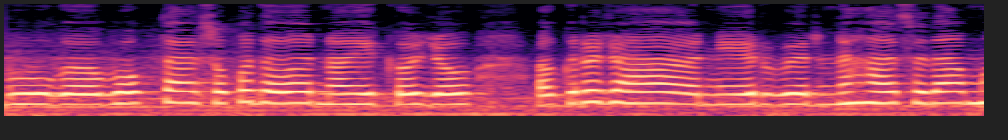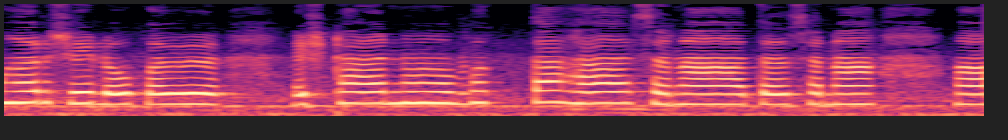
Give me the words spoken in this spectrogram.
भोग भोक्ता सुखद नैकजो अग्रजा निर्विघ्नः सदा महर्षि लोक इष्टानुभक्ताः सनात सनातनतमः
